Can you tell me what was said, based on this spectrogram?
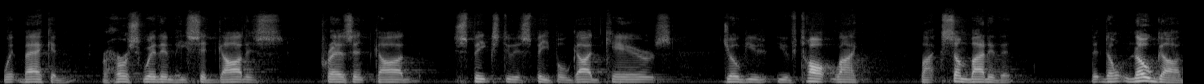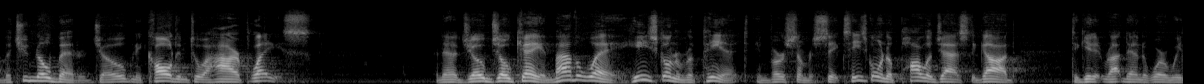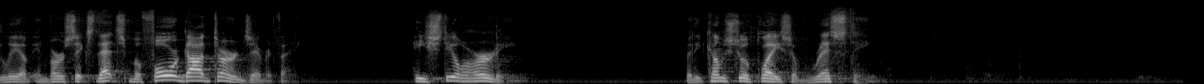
went back and rehearsed with him? He said, God is present. God speaks to his people. God cares. Job, you, you've talked like, like somebody that, that don't know God, but you know better, Job. And he called him to a higher place. And now Job's okay. And by the way, he's going to repent in verse number six. He's going to apologize to God to get it right down to where we live. In verse 6, that's before God turns everything. He's still hurting. But he comes to a place of resting.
